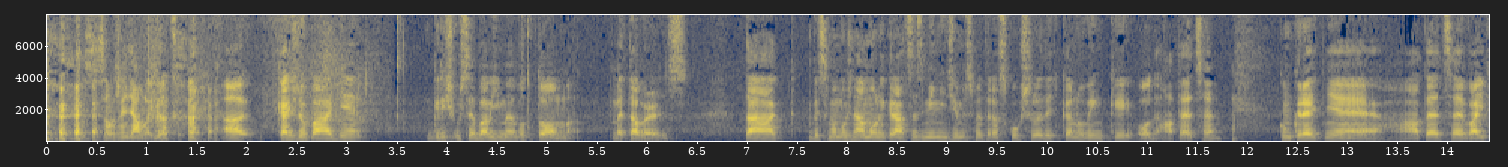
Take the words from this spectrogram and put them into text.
To si samozřejmě dělám legraci. A každopádně, když už se bavíme o tom Metaverse, tak bychom možná mohli krátce zmínit, že my jsme teda zkoušeli teďka novinky od HTC, konkrétně HTC Vive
